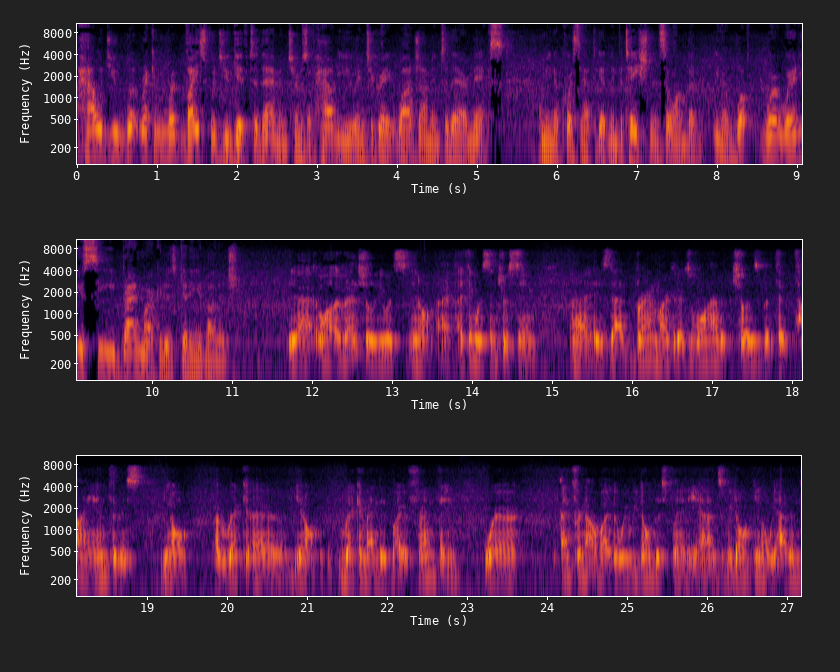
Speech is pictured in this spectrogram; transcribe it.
How would you what recommend, what advice would you give to them in terms of how do you integrate Wajam into their mix? I mean, of course, they have to get an invitation and so on, but you know, what where where do you see brand marketers getting advantage? Yeah, well, eventually, what's you know, I, I think what's interesting uh, is that brand marketers won't have a choice but to tie into this, you know, a rec, uh, you know, recommended by a friend thing. Where, and for now, by the way, we don't display any ads. We don't, you know, we haven't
